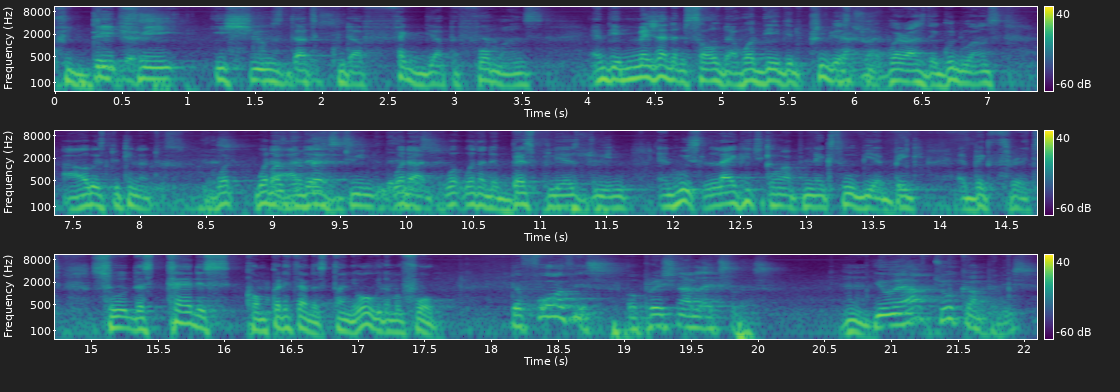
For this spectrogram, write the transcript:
predatory issues that could affect their performance and they measure themselves by what they did previously, right. whereas the good ones are always looking at yes. what, what are others doing, what are, what, what, are the best players doing, and who is likely to come up next who will be a big, a big threat. So the third is competitive understanding. What be number four? The fourth is operational excellence. Mm. You may have two companies,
